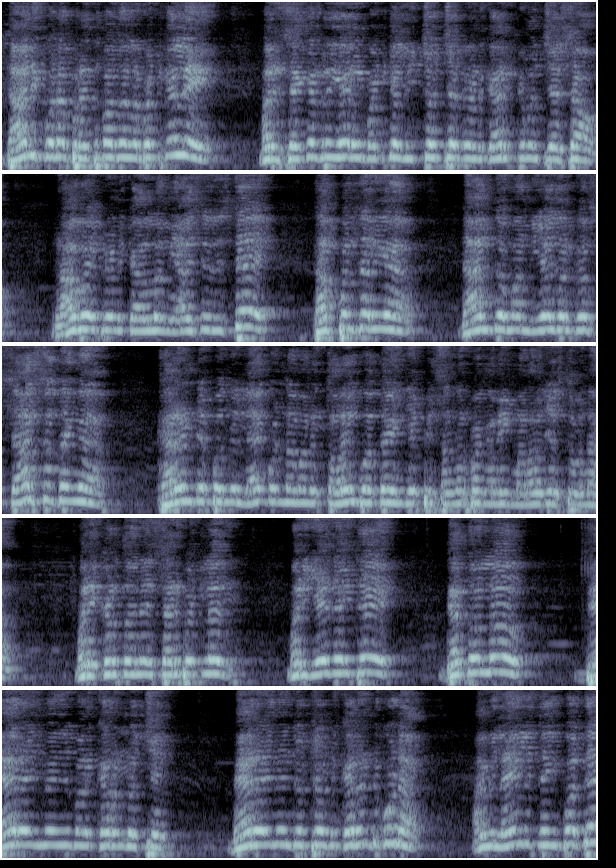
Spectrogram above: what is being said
దానికి కూడా ప్రతిపాదనలు పట్టుకెళ్ళి మరి సెక్రటరీ గారికి పట్టుకెళ్ళి ఇచ్చొచ్చేటువంటి కార్యక్రమం చేశాం. రాబోయేటువంటి కాలంలో మీ ఆశీర్దిస్తే తప్పనిసరిగా దాంతో మన నియోజకవర్గం శాశ్వతంగా కరెంట్ ఇబ్బందులు లేకుండా మనకు తొలగిపోతాయని చెప్పి సందర్భంగా మీకు మనవి చేస్తూ ఉన్నా. మరి ఇక్కడతోనే సరిపెట్టలేదు. మరి ఏదైతే గతంలో బ్యారేజ్ నుంచి మన కరెంట్ వచ్చేది బ్యారేజ్ నుంచి వచ్చే కరెంట్ కూడా అవి లైన్లు తెగిపోతే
